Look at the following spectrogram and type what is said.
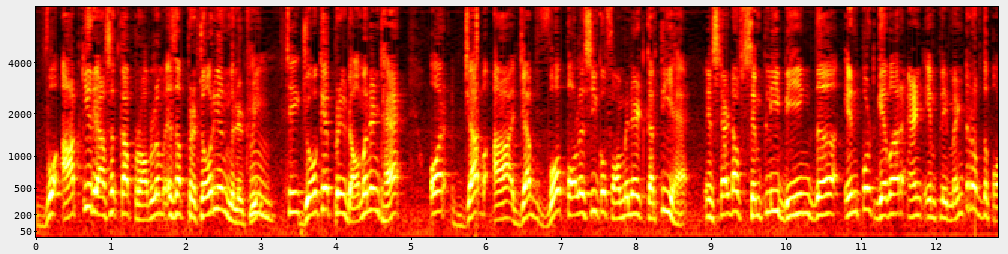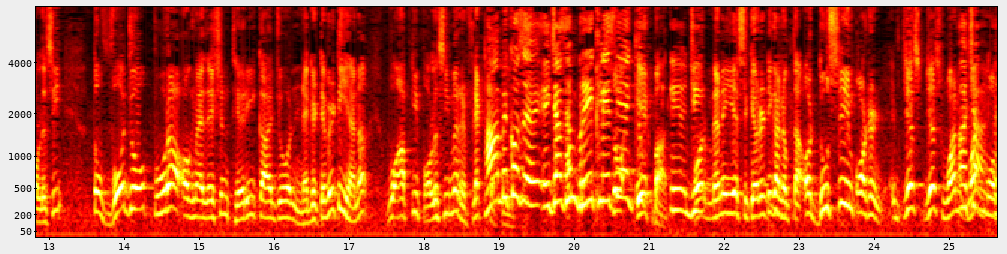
वो आपकी रियासत का problem is a praetorian military जो कि प्रीडोमिनेंट है और जब आ, जब वो पॉलिसी को फॉर्मुलेट करती है instead of simply being the input giver and implementer of the policy तो वो जो पूरा ऑर्गेनाइजेशन थियरी का जो नेगेटिविटी है ना वो आपकी पॉलिसी में रिफ्लेक्ट हाँ बिकॉज़ एजाज हम ब्रेक लेते So, हैं क्यों- एक बात जी। और मैंने ये सिक्योरिटी का नुकता और दूसरी important just just one one more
